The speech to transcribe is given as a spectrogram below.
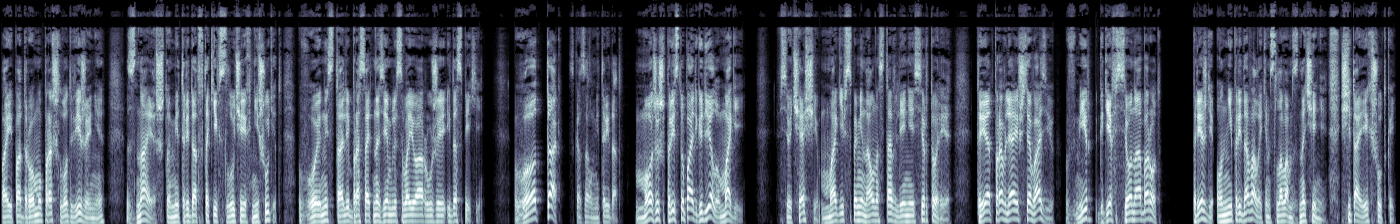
По ипподрому прошло движение. Зная, что Митридат в таких случаях не шутит, воины стали бросать на землю свое оружие и доспехи. «Вот так!» — сказал Митридат. «Можешь приступать к делу, магий!» Все чаще магий вспоминал наставление Сертория. «Ты отправляешься в Азию, в мир, где все наоборот». Прежде он не придавал этим словам значения, считая их шуткой.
